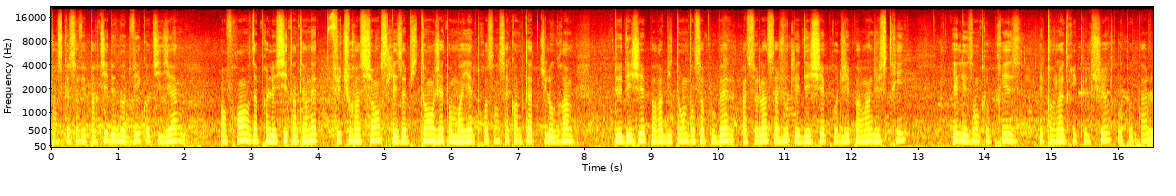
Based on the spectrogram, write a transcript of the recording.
parce que ça fait partie de notre vie quotidienne. En France, d'après le site internet Futura Science, les habitants jettent en moyenne 354 kg de déchets par habitant dans sa poubelle. À cela s'ajoutent les déchets produits par l'industrie et les entreprises et par l'agriculture au total.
